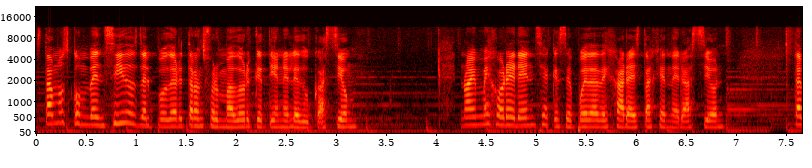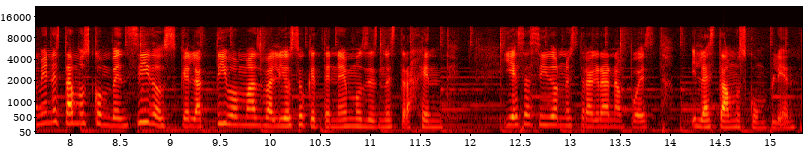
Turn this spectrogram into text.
Estamos convencidos del poder transformador que tiene la educación No hay mejor herencia que se pueda dejar a esta generación. También estamos convencidos que el activo más valioso que tenemos es nuestra gente. Y esa ha sido nuestra gran apuesta y la estamos cumpliendo.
